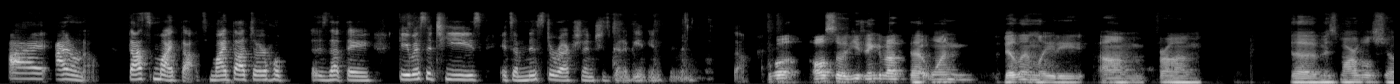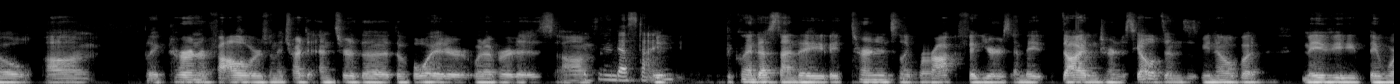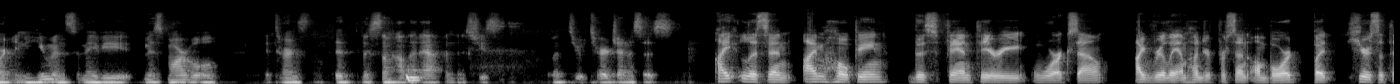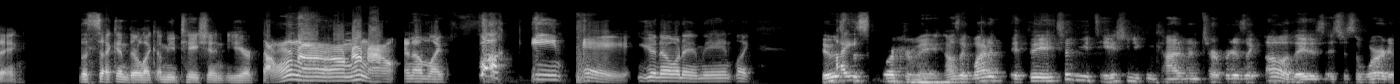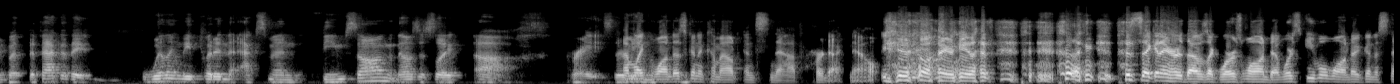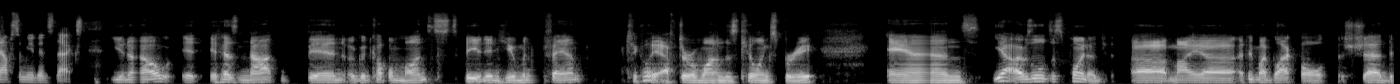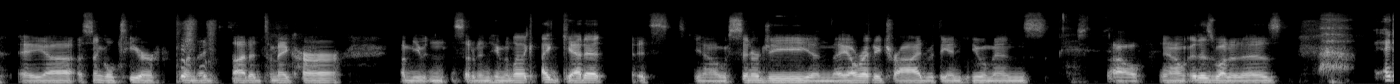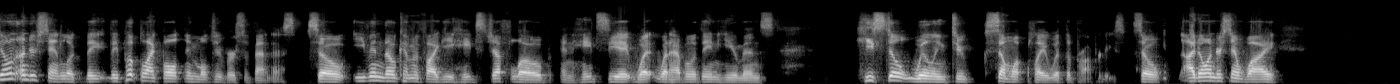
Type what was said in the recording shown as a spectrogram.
I I don't know. That's my thoughts. My thoughts are hope is that they gave us a tease. It's a misdirection. She's going to be an inhuman. So Well, also, if you think about that one villain lady um, from the Ms. Marvel show, um, like her and her followers, when they tried to enter the the void or whatever it is, um, clandestine. they- the clandestine, they they turned into like rock figures and they died and turned to skeletons, as we know. But maybe they weren't inhumans, so maybe Miss Marvel, it turns that somehow that happened that she's went through Terrigenesis. I listen, I'm hoping this fan theory works out. I really am 100% on board. But here's the thing the second they're like a mutation, you hear, "No, no, no, no," and I'm like, fucking A. You know what I mean? Like, It was I- the score for me. I was like, why did if they said mutation, you can kind of interpret it as like, oh, they just it's just a wording. But the fact that they willingly put in the X Men theme song, And that was just like, ah, great. So I'm like, being- Wanda's gonna come out and snap her neck now. You know what I mean? That's, like, the second I heard that, I was like, "Where's Wanda? Where's evil Wanda gonna snap some mutants next?" you know, it, it has not been a good couple months to be an Inhuman fan, particularly after Wanda's killing spree. And yeah, I was a little disappointed. Uh, my uh, I think my Black Bolt shed a uh, a single tear when they decided to make her a mutant instead of an Inhuman. Like I get it, it's you know synergy, and they already tried with the Inhumans, so you know it is what it is. I don't understand. Look, they they put Black Bolt in Multiverse of Madness. So even though Kevin Feige hates Jeph Loeb and hates the what what happened with the Inhumans, he's still willing to somewhat play with the properties. So I don't understand why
